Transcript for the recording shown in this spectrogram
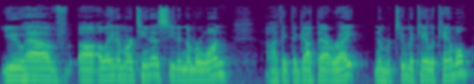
You have uh, Martinez seated number one. I think they got that right. Number two, Michaela Campbell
